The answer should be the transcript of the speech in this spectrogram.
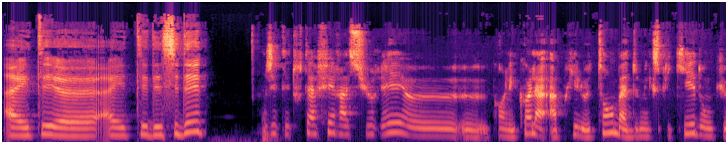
a été a été décidée? J'étais tout à fait rassurée quand l'école a, a, pris le temps bah, de m'expliquer donc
